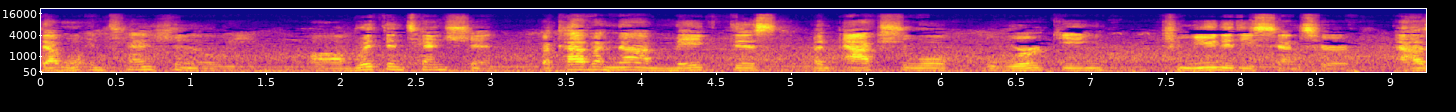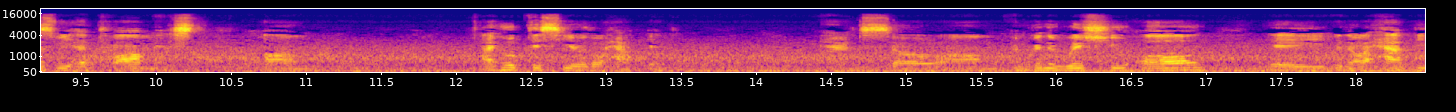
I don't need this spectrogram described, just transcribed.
that will intentionally, um, with intention, bakavana, make this an actual working community center as we had promised. Um, I hope this year it'll happen. And so um, I'm going to wish you all a you know a happy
